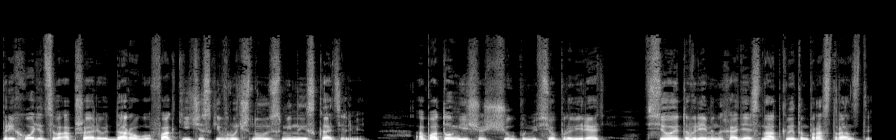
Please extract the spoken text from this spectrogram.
Приходится обшаривать дорогу фактически вручную с миноискателями, а потом еще щупами все проверять, все это время находясь на открытом пространстве,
